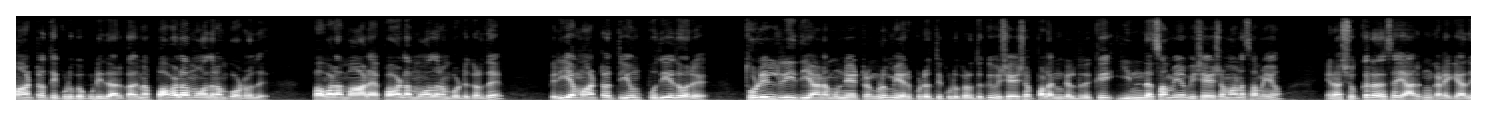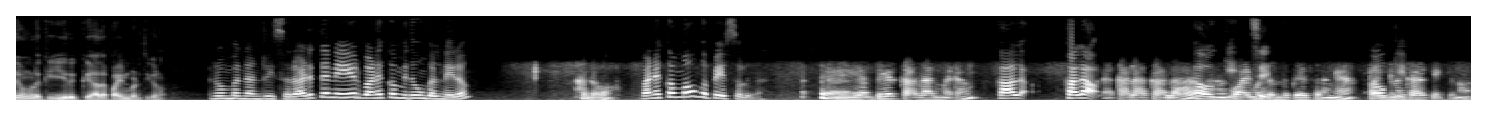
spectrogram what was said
மாற்றத்தை கொடுக்கக்கூடியதாக இருக்கும். அது மாதிரி பவள மோதனம் போடுறது. பவள மாலை பவள மோதிரம் போட்டுக்கிறது. பெரிய மாற்றத்தையும் புதியதொரு தொழில் ரீதியான முன்னேற்றங்களும் ஏற்படுத்தி கொடுக்கறதுக்கு விசேஷ பலன்கள் இருக்குது இந்த சமயம் விசேஷமான சமயம். ஏன்னா சுக்கரதசை யாருக்கும் கிடைக்காது உங்களுக்கு இருக்குது அதை பயன்படுத்திக்கணும். ரொம்ப நன்றி சார். அடுத்த நேயர் வணக்கம். இது உங்கள் நேரம். ஹலோ. வணக்கம்மா உங்க பேர் சொல்லுங்க. என் பேர் கலாங் மேடம். காலா கலா. கலா கலா. Okay, கோயம்புத்தூர்ல பேசுறேங்க. பையனுக்காக கேட்கணும்.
